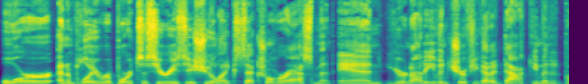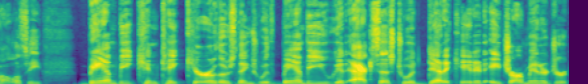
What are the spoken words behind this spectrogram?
Or an employee reports a serious issue like sexual harassment, and you're not even sure if you got a documented policy. Bambee can take care of those things. With Bambee, you get access to a dedicated HR manager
